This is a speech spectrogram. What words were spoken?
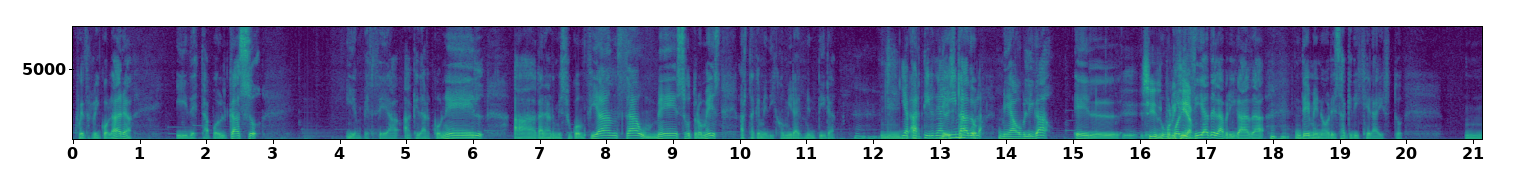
juez Ricolara y destapó el caso y empecé a, a quedar con él, a ganarme su confianza, un mes, otro mes, hasta que me dijo, mira, es mentira. Mm, Y a partir de yo he ahí, estado- me ha obligado el, Eh, sí, el un policía. de la brigada de menores a que dijera esto. Mm,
